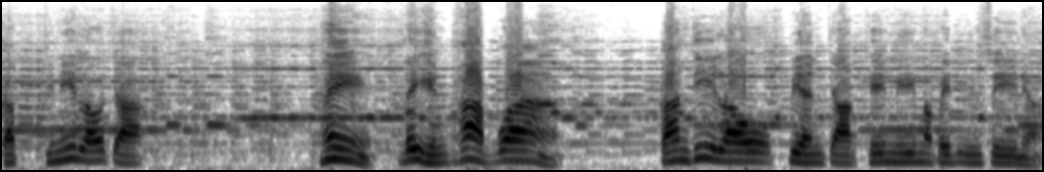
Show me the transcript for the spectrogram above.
ครับทีนี้เราจะให้ได้เห็นภาพว่าการที่เราเปลี่ยนจากเคมีมาเป็นอินทรีย์เนี่ย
